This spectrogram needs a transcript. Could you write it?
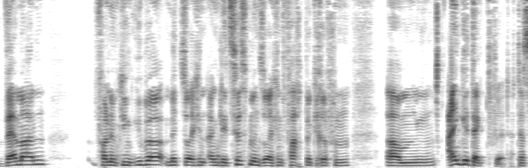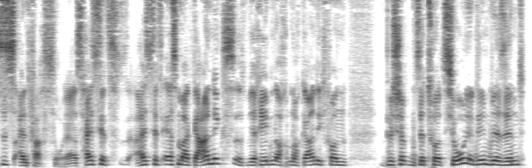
wenn man von dem Gegenüber mit solchen Anglizismen, solchen Fachbegriffen ähm, eingedeckt wird. Das ist einfach so. Ja. Das heißt jetzt, heißt jetzt erstmal gar nichts. Wir reden auch noch gar nicht von bestimmten Situationen, in denen wir sind.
